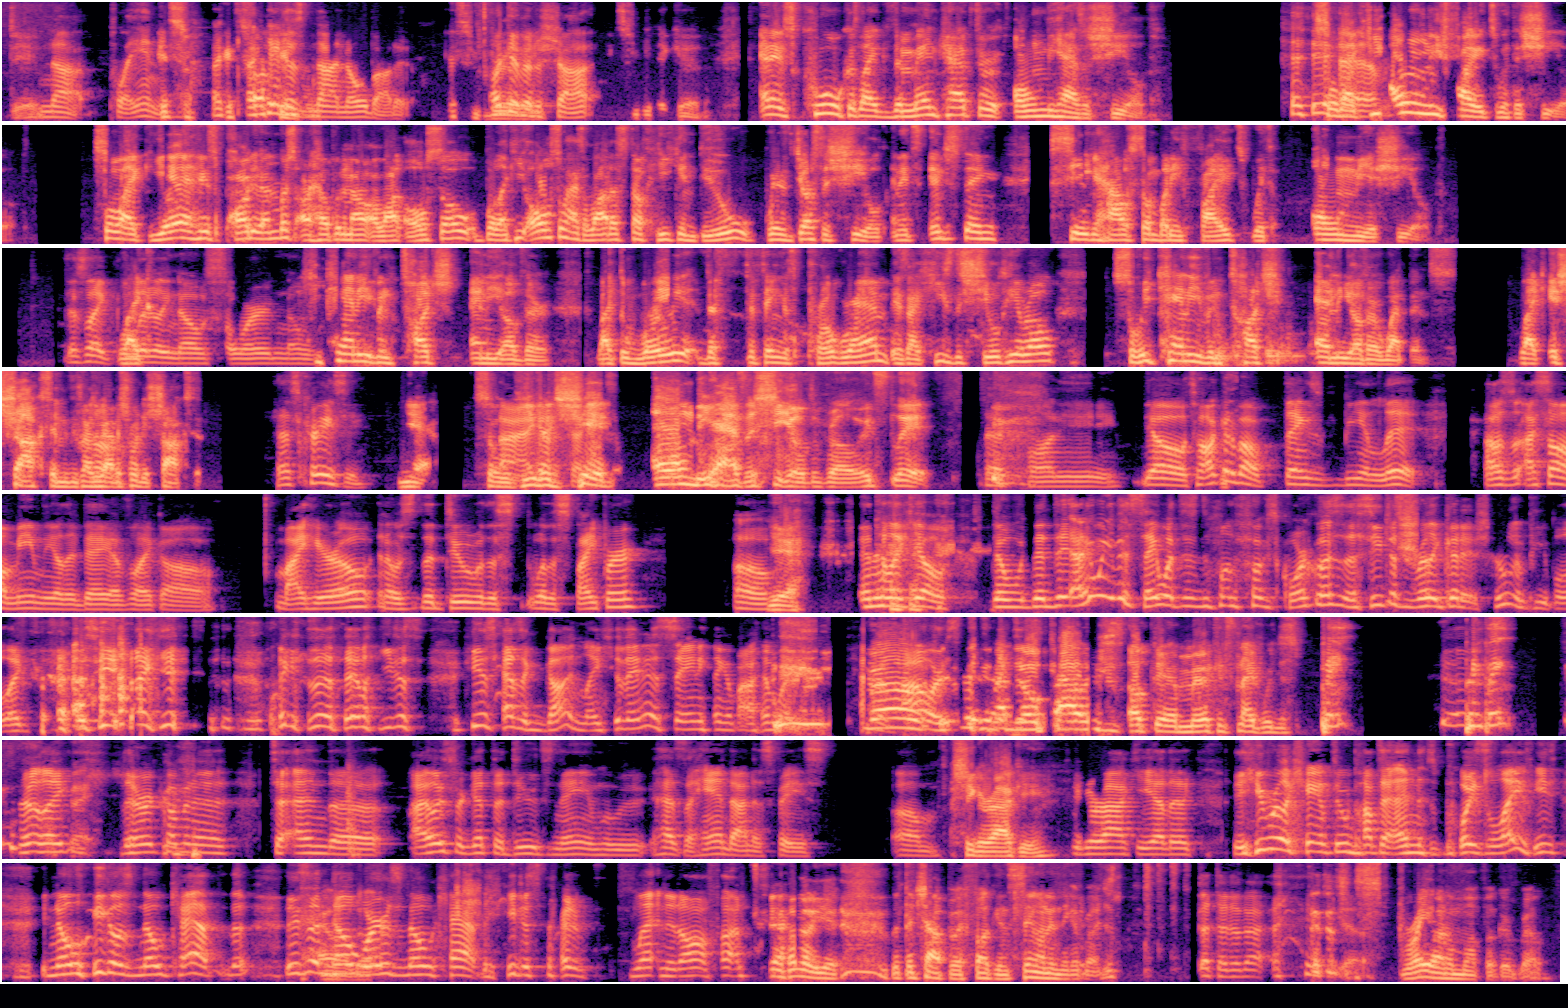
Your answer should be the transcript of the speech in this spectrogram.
dude, not playing. it. it's I, it's I can't just not know about it. it's I'll give it a shot. It's really good, and it's cool because like the main character only has a shield, so like he only fights with a shield. So like yeah, his party members are helping him out a lot also, but like he also has a lot of stuff he can do with just a shield, and it's interesting seeing how somebody fights with only a shield. There's like, like- literally no sword, no. he can't even touch any other like the way the, the thing is programmed is like he's the shield hero so he can't even touch any other weapons like it shocks him if he tries to grab a sword it shocks him That's crazy. So Alright, I he legit only has a shield bro it's lit That's funny. Yo, talking about things being lit. I was I saw a meme the other day of like uh my hero, and it was the dude with a with a sniper. Oh yeah and they're like, "Yo, did, did, did anyone even say what this motherfucker's quirk was? Is he just really good at shooting people? Like, is he like, like, is it, like he just he just has a gun? Like, they didn't say anything about him. Like, bro powers. no power just up there american sniper just bing bing bing They're like they're coming to to end the. I always forget the dude's name who has a hand on his face. Um, shigaraki Shigaraki. Yeah, they're- he really came through about to end this boy's life. He no, he goes no cap. The- They said Hell no no. words, no cap. He just started letting it off on. oh yeah let the chopper fucking sing on the nigga bro just, da, da, da. Yeah. spray on a motherfucker bro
